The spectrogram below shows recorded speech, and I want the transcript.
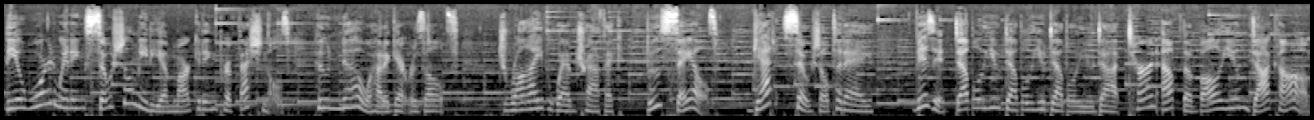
the award winning social media marketing professionals who know how to get results. Drive web traffic, boost sales. Get social today visit www.turnupthevolume.com.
